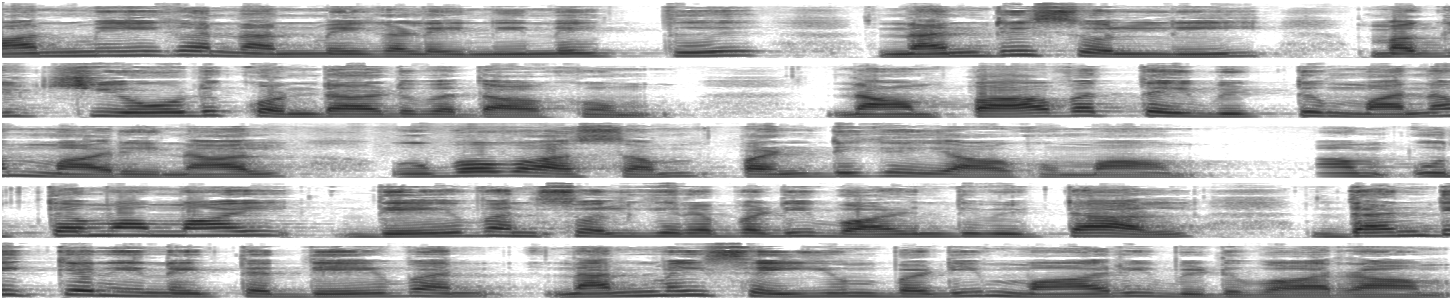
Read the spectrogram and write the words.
ஆன்மீக நன்மைகளை நினைத்து நன்றி சொல்லி மகிழ்ச்சியோடு கொண்டாடுவதாகும். நாம் பாவத்தை விட்டு மனம் மாறினால் உபவாசம் பண்டிகையாகுமாம். நாம் உத்தமமாய் தேவன் சொல்கிறபடி வாழ்ந்துவிட்டால் தண்டிக்க நினைத்த தேவன் நன்மை செய்யும்படி மாறிவிடுவாராம்.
